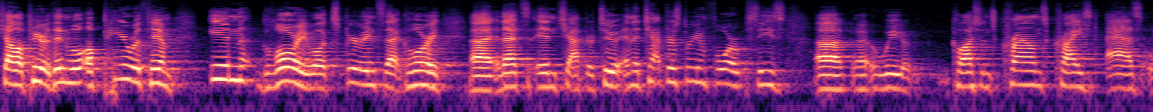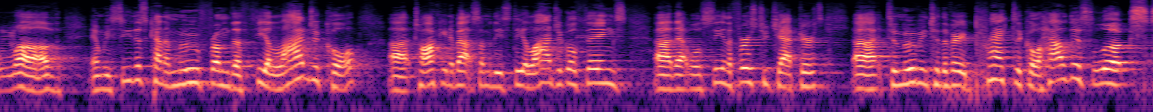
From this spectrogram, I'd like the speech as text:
shall appear, then we'll appear with him in glory. We'll experience that glory. Uh, that's in chapter 2. And then chapters 3 and 4 sees uh, uh, we Colossians crowns Christ as love. And we see this kind of move from the theological uh, talking about some of these theological things uh, that we'll see in the first two chapters, uh, to moving to the very practical, how this looks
